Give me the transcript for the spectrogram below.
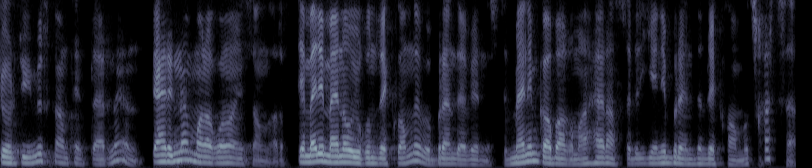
gördüyümüz kontentlərlə dərindən maraqlanan insanları. Deməli mənə uyğun reklamdır və brend awareness-dir. Mənim qabağıma hər hansısa bir yeni brendin reklamı çıxarsa,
